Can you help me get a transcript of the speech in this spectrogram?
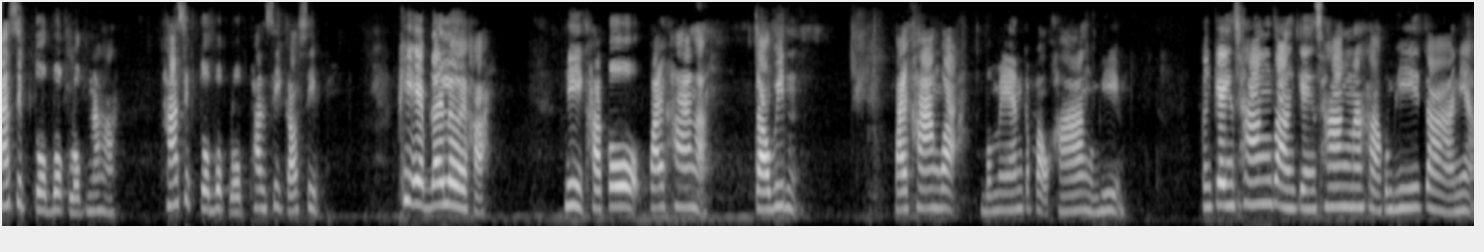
50 ตัวบวกลบนะคะ 50 ตัวบวกลบ 1,490 พี่เอฟได้เลยค่ะ นี่คาโก้ป้ายข้างอะจาวินป้ายข้างว่ะบอแมนกระเป๋าข้างคุณพี่ กางเกงช่างจากางเกงช่างนะคะ คุณพี่จ๋าเนี่ย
